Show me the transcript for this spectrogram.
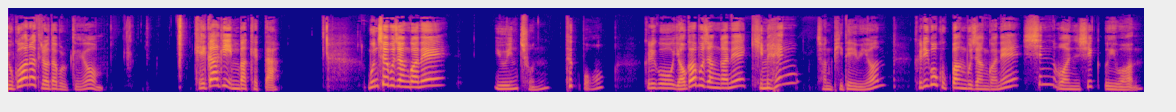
요거 하나 들여다볼게요. 개각이 임박했다. 문체부 장관의 유인촌 특보 그리고 여가부 장관의 김행 전 비대위원, 그리고 국방부 장관의 신원식 의원.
